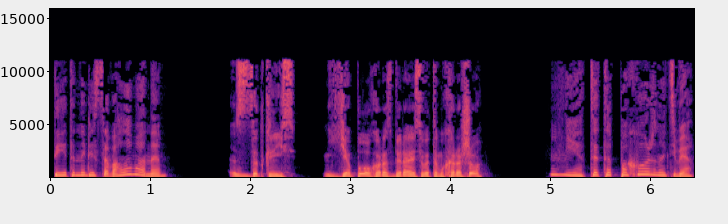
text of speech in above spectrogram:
ты это нарисовала, Мана?» «Заткнись, я плохо разбираюсь в этом, хорошо?» «Нет, это похоже на тебя».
